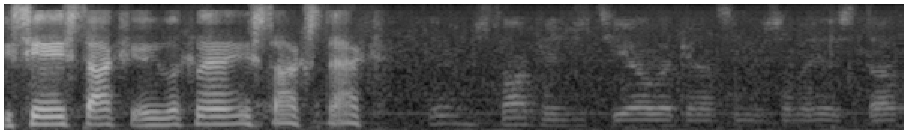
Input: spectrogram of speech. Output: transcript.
You see any stocks? Are you looking at any stock stack? Yeah, I'm just talking GTO, looking at some some of his stuff.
